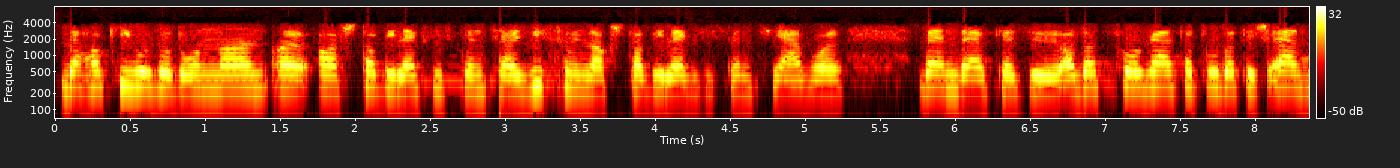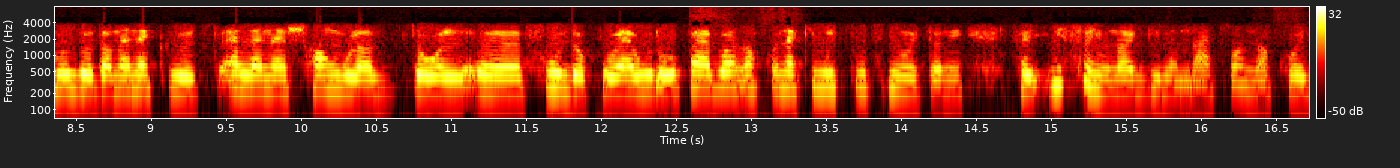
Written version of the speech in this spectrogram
De ha kihozod onnan a, a stabil egzisztenciával, vagy viszonylag stabil egzisztenciával rendelkező adatszolgáltatódat, és elhozod a menekült ellenes hangulattól fuldokló Európában, akkor neki mit tudsz nyújtani? Szóval iszonyú nagy dilemmák vannak, hogy,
